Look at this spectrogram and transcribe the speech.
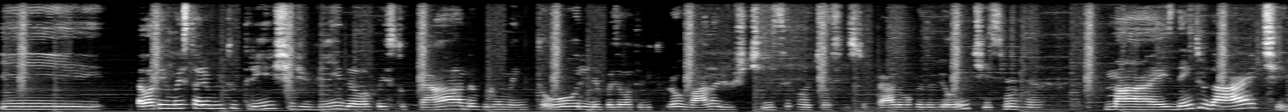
E ela tem uma história muito triste de vida. Ela foi estuprada por um mentor e depois ela teve que provar na justiça que ela tinha sido estuprada, uma coisa violentíssima. Uhum. Mas dentro da arte,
